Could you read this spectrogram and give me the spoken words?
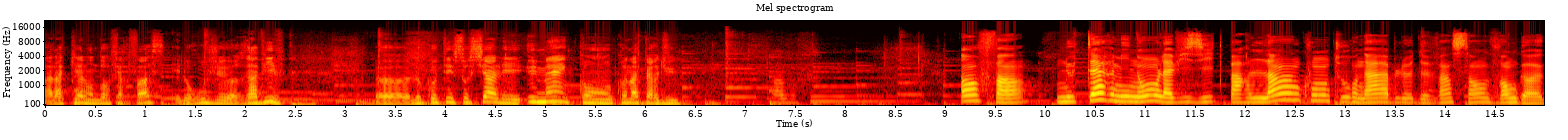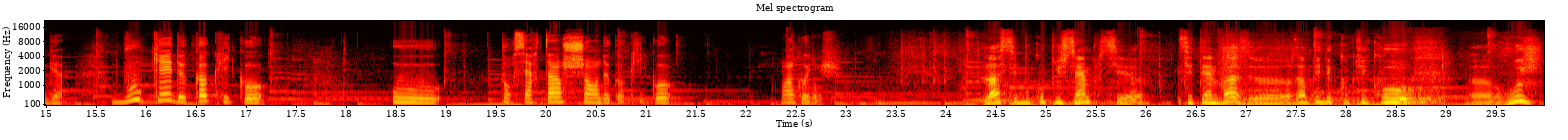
à laquelle on doit faire face. Et le rouge ravive le côté social et humain qu'on qu'on a perdu. Enfin, nous terminons la visite par l'incontournable de Vincent Van Gogh, bouquet de coquelicots, ou pour certains champs de coquelicots, moins connus. Là, c'est beaucoup plus simple. C'est euh, un vase euh, rempli de coquelicots euh, rouges,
